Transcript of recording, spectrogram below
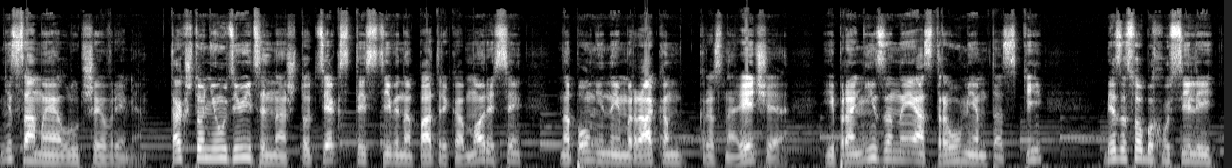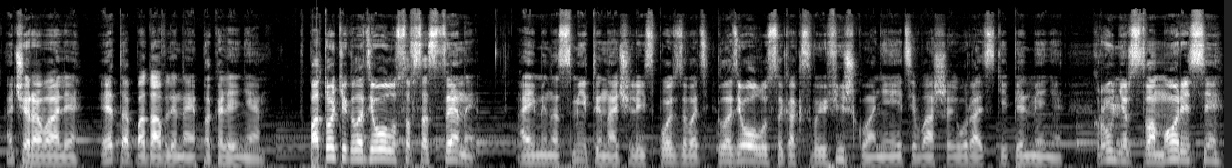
не самое лучшее время. Так что неудивительно, что тексты Стивена Патрика Морриси, наполненные мраком красноречия и пронизанные остроумием тоски, без особых усилий очаровали это подавленное поколение. В потоке гладиолусов со сцены а именно Смиты начали использовать гладиолусы как свою фишку, а не эти ваши уральские пельмени. Крунерство Морриси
